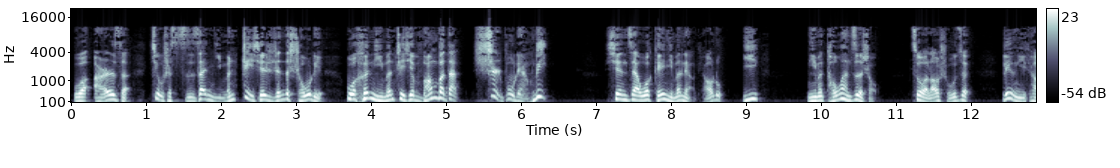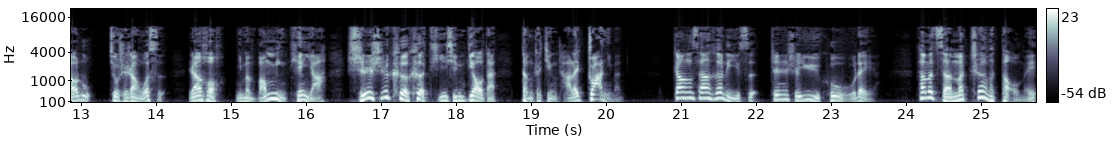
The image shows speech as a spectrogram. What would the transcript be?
我儿子就是死在你们这些人的手里，我和你们这些王八蛋势不两立。现在我给你们两条路：一，你们投案自首，坐牢赎罪；另一条路就是让我死，然后你们亡命天涯，时时刻刻提心吊胆。”等着警察来抓你们，张三和李四真是欲哭无泪啊！他们怎么这么倒霉，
